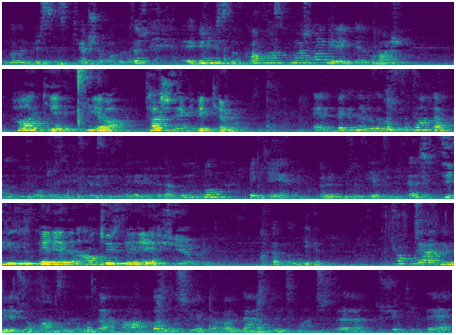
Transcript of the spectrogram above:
kullanabilirsiniz. İki aşamalıdır. E, birinci sınıf kanvas kumaş hangi renklerim var? Haki, siyah, taş rengi ve keman. Evet, beden aralığımız standart kalıptır. 38-48 bedene kadar uyumlu. Peki ürünümüzün fiyatı nedir? 800 TL'den 600 TL'ye düşüyor. Kapın gidin. Çok beğendiğim bir eşofman takımı daha. Balıkçı yaka önden yırtmaçlı şu şekilde.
